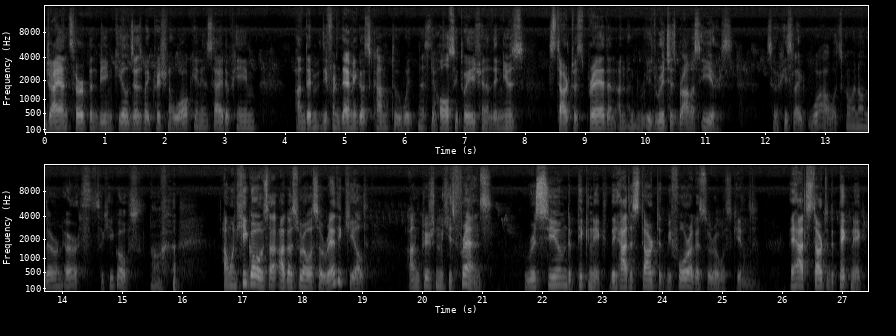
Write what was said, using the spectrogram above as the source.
giant serpent being killed just by Krishna walking inside of him. And then different demigods come to witness the whole situation, and the news start to spread and, and, and, it reaches Brahma's ears. So he's like, wow, what's going on there on earth? So he goes. No? and when he goes, Aghasura was already killed, and Krishna and his friends resume the picnic they had started before Aghasura was killed. Mm. They had started the picnic,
